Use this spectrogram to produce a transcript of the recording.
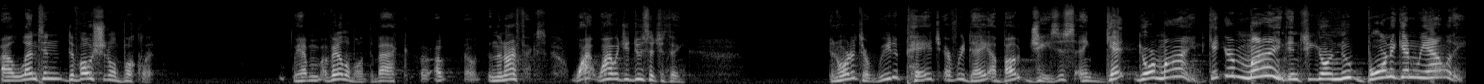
a Lenten devotional booklet. We have them available at the back uh, out, out in the narthex. Why, why would you do such a thing? In order to read a page every day about Jesus and get your mind, get your mind into your new born again reality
